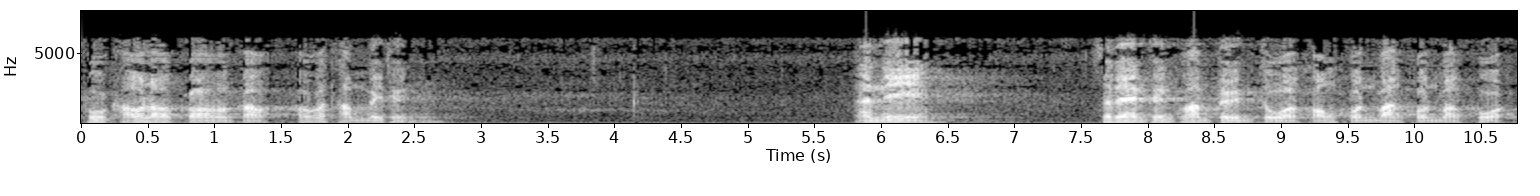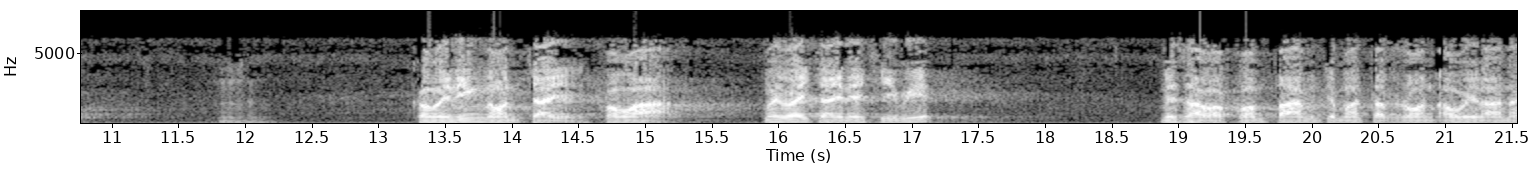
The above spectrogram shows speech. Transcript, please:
ภูเขาเรากรองก็เขาก็ทำไปถึง อันนี้ แสดงถึงความตื่นตัวของคนบางคนบางพวกก็ไม่นิ่งนอนใจ เพราะว่าไม่ไว้ใจในชีวิต ไม่ทราบว่าความตายมันจะมาตัดรอนเอาเวลาไหน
